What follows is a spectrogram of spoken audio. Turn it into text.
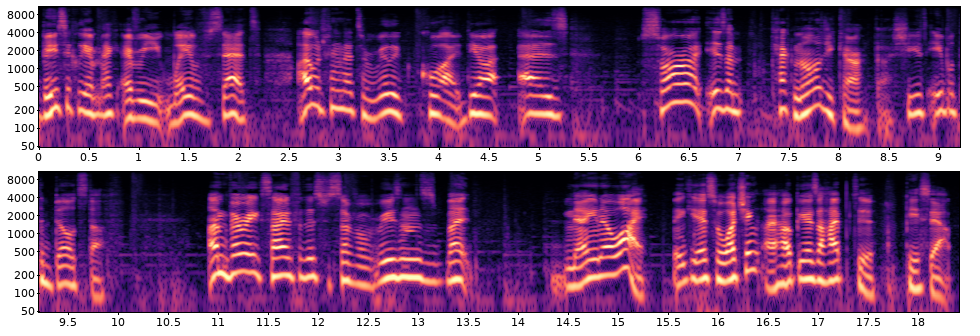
basically a mech every wave set. I would think that's a really cool idea as Sora is a technology character. She is able to build stuff. I'm very excited for this for several reasons, but now you know why. Thank you guys for watching. I hope you guys are hyped too. Peace out.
